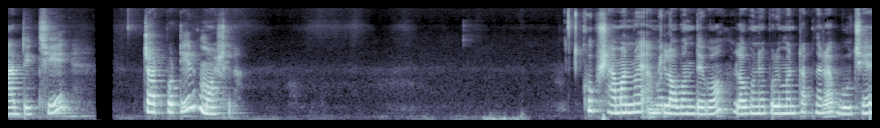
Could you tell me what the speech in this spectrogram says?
আর দিচ্ছি চটপটির মশলা। খুব সামান্যই আমি লবণ দেব। লবণের পরিমাণটা আপনারা বুঝে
